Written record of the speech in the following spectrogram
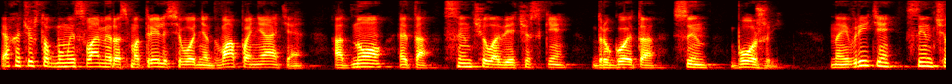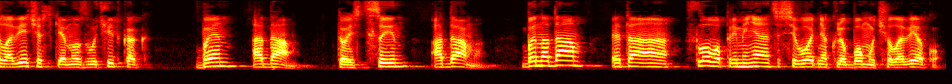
я хочу, чтобы мы с вами рассмотрели сегодня два понятия – Одно – это Сын человеческий, другое – это Сын Божий. На иврите Сын человеческий, оно звучит как Бен Адам, то есть Сын Адама. Бен Адам – это слово применяется сегодня к любому человеку.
